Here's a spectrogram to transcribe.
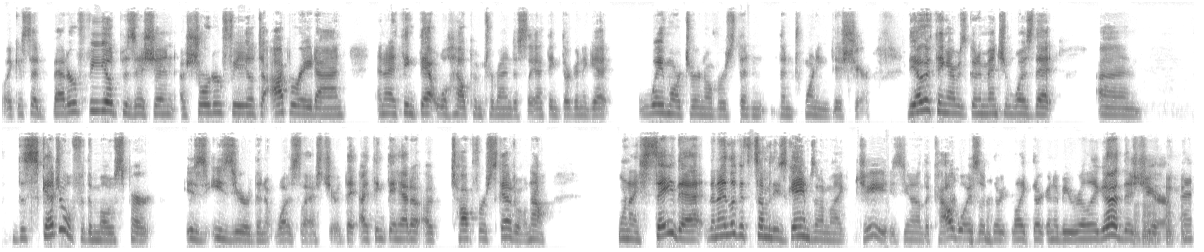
like I said, better field position, a shorter field to operate on, and I think that will help him tremendously. I think they're going to get way more turnovers than than 20 this year. The other thing I was going to mention was that um, the schedule for the most part is easier than it was last year. They, I think they had a, a tougher schedule. Now, when I say that, then I look at some of these games and I'm like, geez, you know, the Cowboys look like they're going to be really good this year. And,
